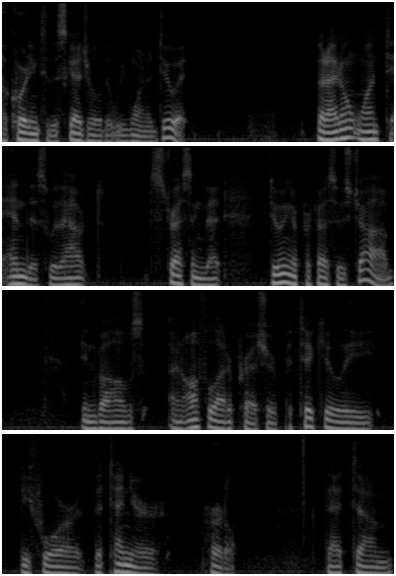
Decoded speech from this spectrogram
according to the schedule that we want to do it. But I don't want to end this without stressing that doing a professor's job involves an awful lot of pressure, particularly before the tenure hurdle. That um,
